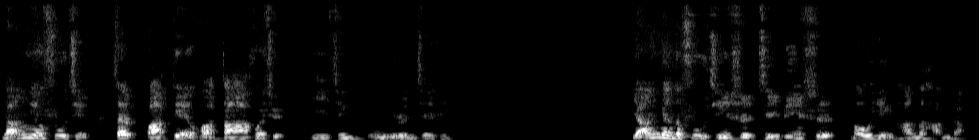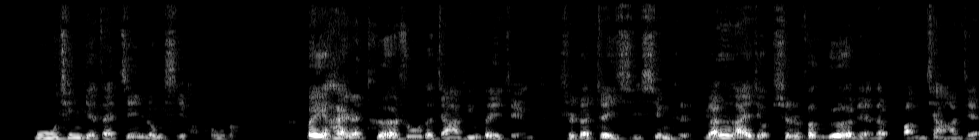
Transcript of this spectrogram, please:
杨洋父亲再把电话打回去，已经无人接听。杨洋的父亲是吉林市某银行的行长，母亲也在金融系统工作。被害人特殊的家庭背景，使得这起性质原来就十分恶劣的绑架案件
